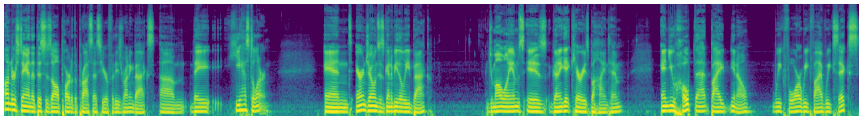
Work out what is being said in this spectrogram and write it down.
understand that this is all part of the process here for these running backs. Um, they he has to learn, and Aaron Jones is going to be the lead back. Jamaal Williams is going to get carries behind him, and you hope that by you know week four, week five, week six,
